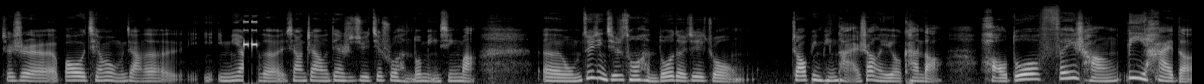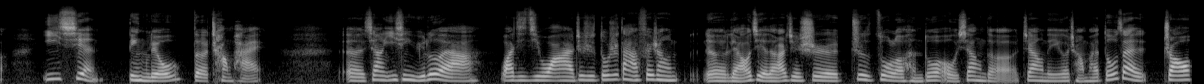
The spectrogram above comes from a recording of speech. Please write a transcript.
就是包括前面我们讲的影影迷的像这样的电视剧，接触了很多明星嘛。呃，我们最近其实从很多的这种招聘平台上也有看到，好多非常厉害的一线顶流的厂牌，呃，像一星娱乐啊、哇唧唧哇，这是都是大家非常呃了解的，而且是制作了很多偶像的这样的一个厂牌，都在招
